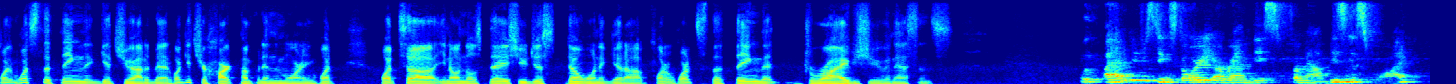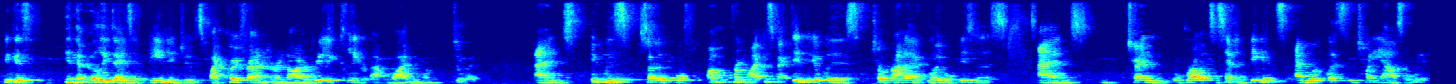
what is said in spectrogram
what, what's the thing that gets you out of bed? What gets your heart pumping in the morning? What, what, uh, you know, in those days you just don't want to get up? What, what's the thing that drives you in essence? Well, I have an interesting story around this from our business why, because in the early days of Bean Ninjas, my co-founder and I are really clear about why we wanted to do it. And it was so from my perspective, it was to run a global business and turn grow it to seven figures and work less than 20 hours a week.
